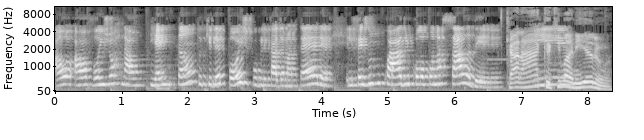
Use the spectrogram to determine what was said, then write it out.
ao, ao, avô em jornal. E aí, tanto que depois de publicada a matéria, ele fez um quadro e colocou na sala dele. Caraca, e... que maneiro!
